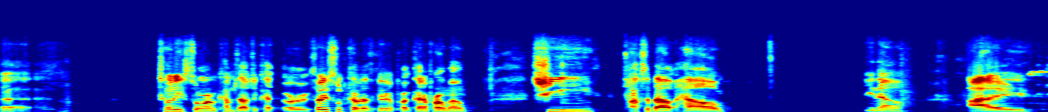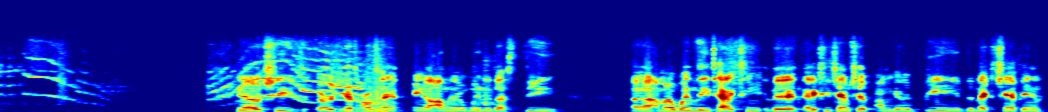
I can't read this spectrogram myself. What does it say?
uh, Toni Storm comes out to cut, or Toni Storm comes out to cut, cut a promo. She talks about how, you know, I, you know, she or she got the promo saying, you know, I'm gonna win the Dusty uh, I'm gonna win the tag team, the NXT championship. I'm gonna be the next champion,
